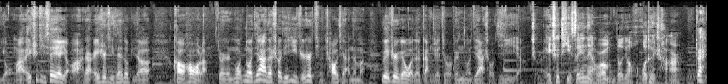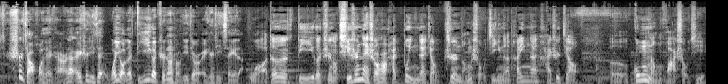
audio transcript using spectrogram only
有嘛，HTC 也有啊，但是 HTC 都比较靠后了。就是诺诺基亚的设计一直是挺超前的嘛。睿智给我的感觉就是跟诺基亚手机一样，就是 HTC 那会儿我们都叫火腿肠，对，是叫火腿肠。那 HTC 我有的第一个智能手机就是 HTC 的，我的第一个智能其实那时候还不应该叫智能手机呢，它应该还是叫。呃，功能化手机，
